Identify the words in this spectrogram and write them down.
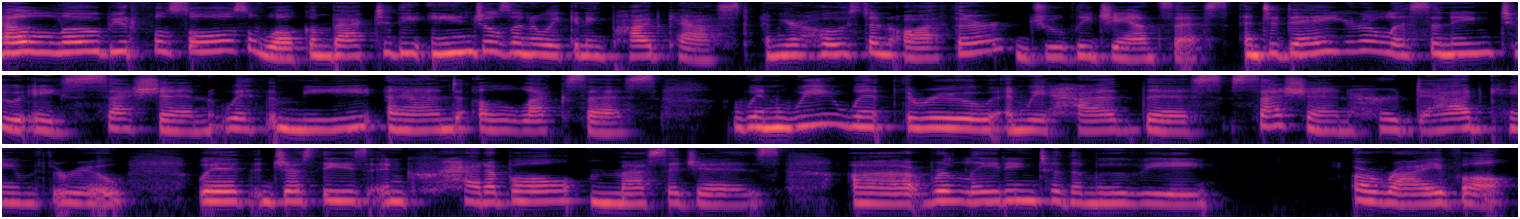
Hello, beautiful souls. Welcome back to the Angels and Awakening podcast. I'm your host and author, Julie Jancius, and today you're listening to a session with me and Alexis. When we went through and we had this session, her dad came through with just these incredible messages uh, relating to the movie Arrival.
